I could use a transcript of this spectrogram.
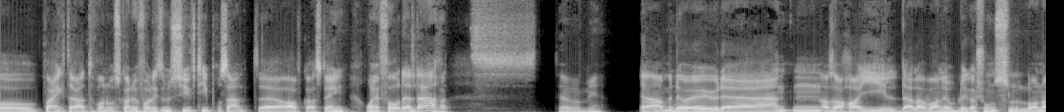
og på enkelte rentefond nå så kan du få liksom 7-10% avkastning. Og en fordel der Det var mye. Ja, men da er jo det enten altså high yield eller vanlig obligasjonslån.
